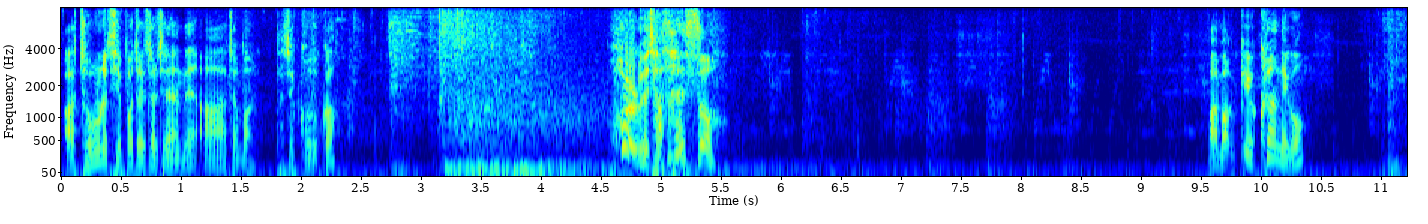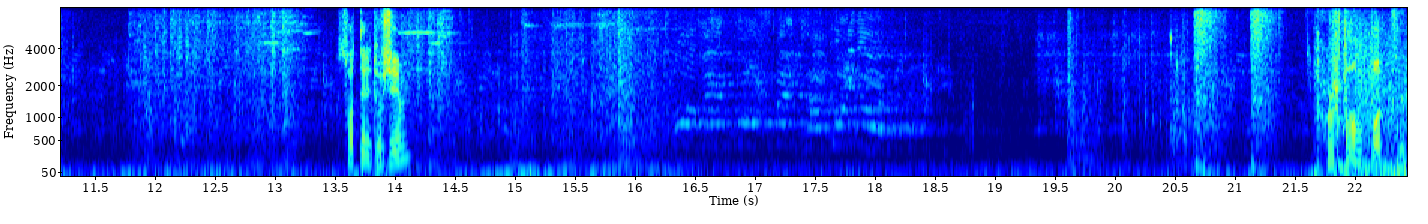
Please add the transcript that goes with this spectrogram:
아 저번에 치퍼 저기 설치했네. 아 잠깐만. 다시 거둘까? 헐 왜 자살했어? 아 막 이거 큰일났네 이거. 서태니 조심. 롱 버튼.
